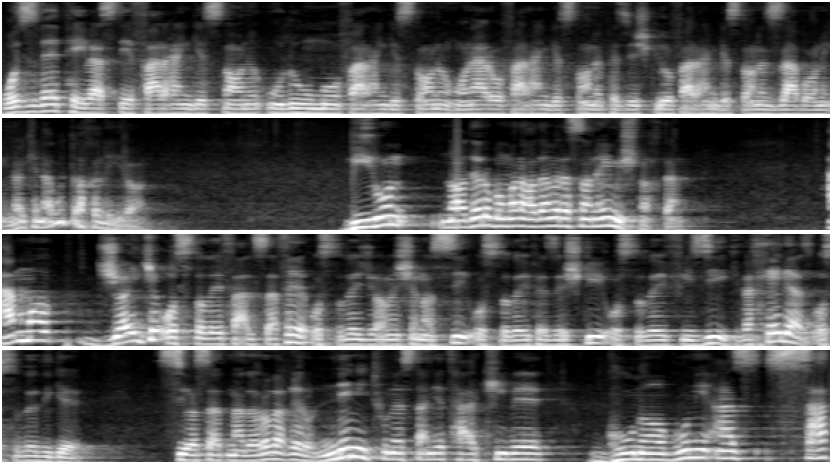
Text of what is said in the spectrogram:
عضو پیوسته فرهنگستان علوم و فرهنگستان هنر و فرهنگستان پزشکی و فرهنگستان زبان اینا که نبود داخل ایران. بیرون نادر رو به عنوان آدم رسانه‌ای میشناختن. اما جایی که استادای فلسفه، استادای جامعه شناسی، استادای پزشکی، استادای فیزیک و خیلی از استادای دیگه سیاست مدارا و غیره نمی‌تونستن یه ترکیب گوناگونی از صد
